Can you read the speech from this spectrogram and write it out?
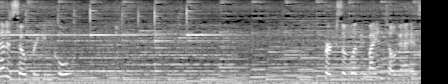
That is so freaking cool. Perks of living by Intel, guys.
